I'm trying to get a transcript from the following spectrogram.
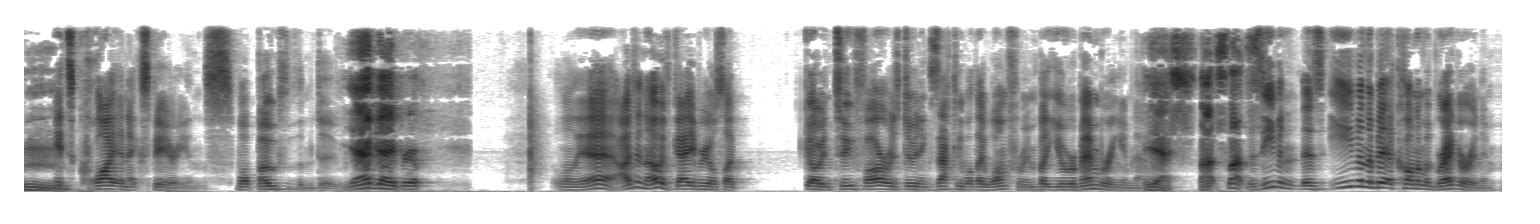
Hmm. It's quite an experience what both of them do. Yeah, Gabriel. Well, yeah, I don't know if Gabriel's like going too far or is doing exactly what they want from him, but you're remembering him now. Yes, that's that's There's even there's even a bit of Conor McGregor in him.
